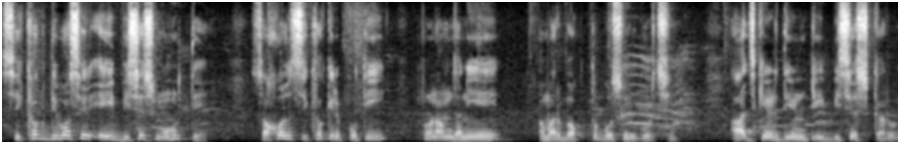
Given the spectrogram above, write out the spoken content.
শিক্ষক দিবসের এই বিশেষ মুহূর্তে সকল শিক্ষকের প্রতি প্রণাম জানিয়ে আমার বক্তব্য শুরু করছি। আজকের দিনটি বিশেষ কারণ।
